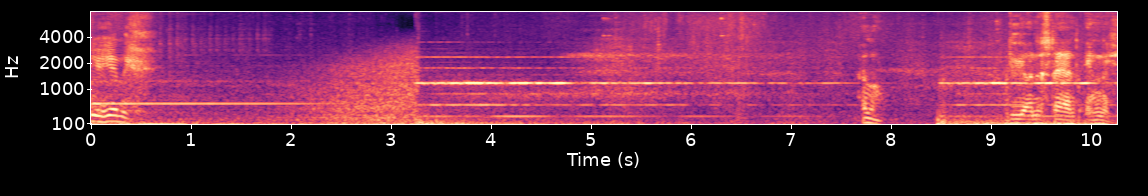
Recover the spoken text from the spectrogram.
Can you hear me? Hello. Do you understand English?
